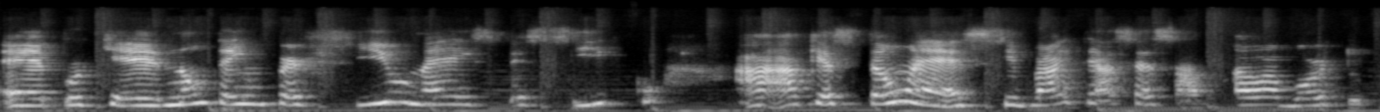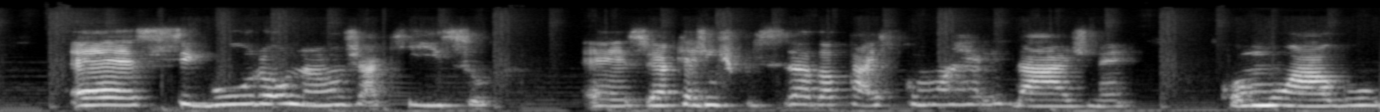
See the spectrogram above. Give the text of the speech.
é, porque não tem um perfil, né, específico. A, a questão é se vai ter acesso ao, aborto é, seguro ou não, já que isso, é, já que a gente precisa adotar isso como uma realidade, né, como algo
